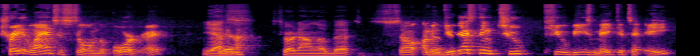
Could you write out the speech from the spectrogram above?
Trey Lance is still on the board, right? yes. Yeah. Scroll down a little bit. So I mean, do you guys think two QBs make it to eight?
